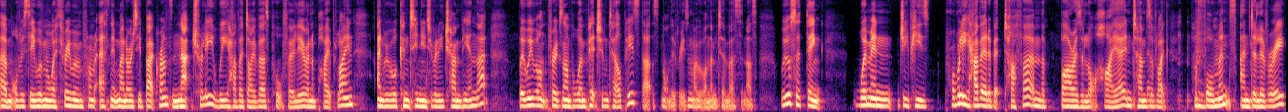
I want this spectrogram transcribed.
Um, obviously, women. We're three women from ethnic minority backgrounds. Naturally, we have a diverse portfolio and a pipeline, and we will continue to really champion that. But we want, for example, when pitching to LPs, that's not the reason why we want them to invest in us. We also think women GPs probably have it a bit tougher and the bar is a lot higher in terms of like performance and delivery.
